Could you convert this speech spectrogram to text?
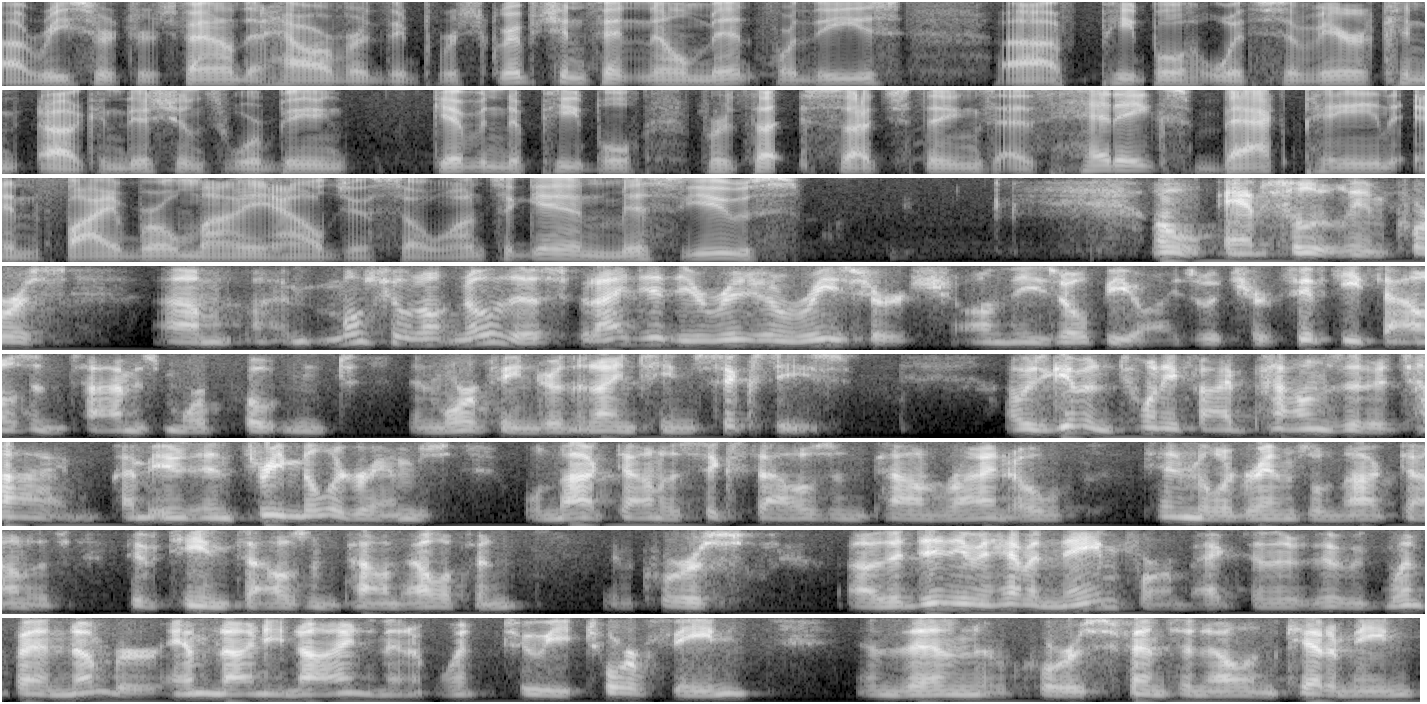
Uh, researchers found that, however, the prescription fentanyl meant for these uh, people with severe con- uh, conditions were being given to people for th- such things as headaches, back pain, and fibromyalgia. So, once again, misuse. Oh, absolutely. Of course, um, most people don't know this, but I did the original research on these opioids, which are 50,000 times more potent than morphine during the 1960s. I was given 25 pounds at a time. I mean, and three milligrams will knock down a 6,000 pound rhino. 10 milligrams will knock down a 15,000 pound elephant. And of course, uh, they didn't even have a name for them back then. It went by a number, M99, and then it went to etorphine, and then, of course, fentanyl and ketamine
